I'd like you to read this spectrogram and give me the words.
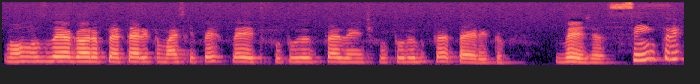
Vamos ver agora o pretérito mais que perfeito, futuro do presente, futuro do pretérito. Veja, sempre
